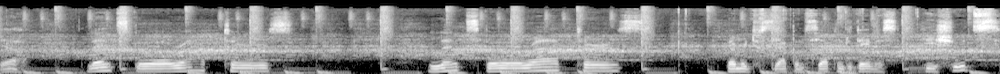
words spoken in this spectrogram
Yeah. Let's go Raptors. Let's go Raptors. Bembry to Siakam, Siakam to Davis. He shoots.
